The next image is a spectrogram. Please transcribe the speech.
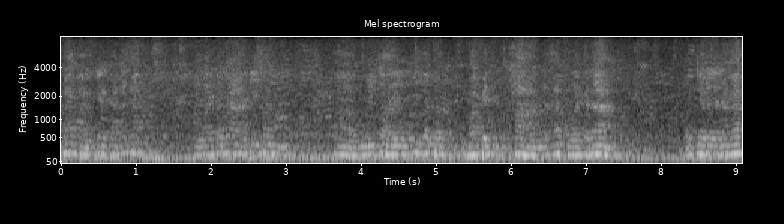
ฟ้าใหม่เจอกันนะครับ อะไรก็ได้ที่ท่านมีใจที่จะมาเป็นทานนะครับ อะไรก็ได้ขอเชิญเลยนะครับ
